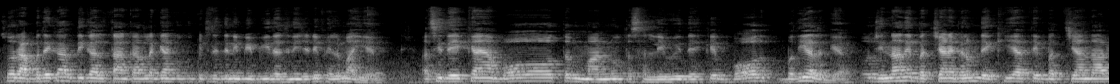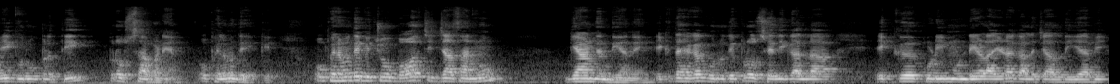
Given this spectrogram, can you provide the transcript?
ਸੋ ਰੱਬ ਦੇ ਘਰ ਦੀ ਗੱਲ ਤਾਂ ਕਰਨ ਲੱਗਿਆ, ਕਿਉਂਕਿ ਪਿਛਲੇ ਦਿਨੀ ਬੀਬੀ ਰਜਨੀ ਜਿਹੜੀ ਫਿਲਮ ਆਈ ਹੈ, ਅਸੀਂ ਦੇਖ ਕੇ ਆਏ ਬਹੁਤ ਮਨ ਨੂੰ ਤਸੱਲੀ ਹੋਈ ਦੇਖ ਕੇ, ਬਹੁਤ ਵਧੀਆ ਲੱਗਿਆ। ਸੋ ਜਿਨ੍ਹਾਂ ਦੇ ਬੱਚਿਆਂ ਨੇ ਫਿਲਮ ਦੇਖੀ ਆ ਤੇ ਬੱਚਿਆਂ ਦਾ ਵੀ ਗੁਰੂ ਪ੍ਰਤੀ ਭਰੋਸਾ ਬਣਿਆ, ਉਹ ਫਿਲਮ ਦੇਖ ਕੇ। ਉਹ ਫਿਲਮ ਦੇ ਵਿੱਚੋਂ ਬਹੁਤ ਚੀਜ਼ਾਂ ਸਾਨੂੰ ਗਿਆਨ ਦਿੰਦੀਆਂ ਨੇ। ਇੱਕ ਤਾਂ ਹੈਗਾ ਗੁਰੂ ਦੇ ਭਰੋਸੇ ਦੀ ਗੱਲ ਆ, ਇੱਕ ਕੁੜੀ ਮੁੰਡੇ ਵਾਲਾ ਜਿਹੜਾ ਗੱਲ ਚੱਲਦੀ ਆ ਵੀ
